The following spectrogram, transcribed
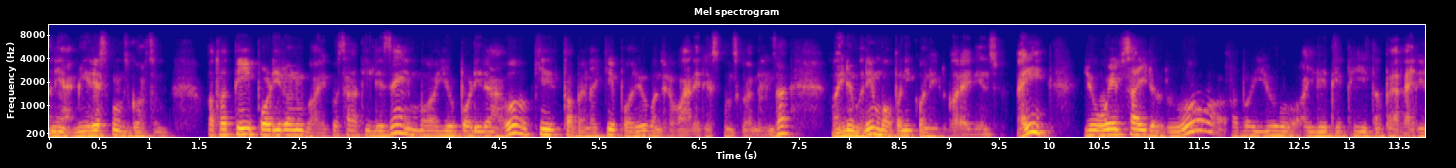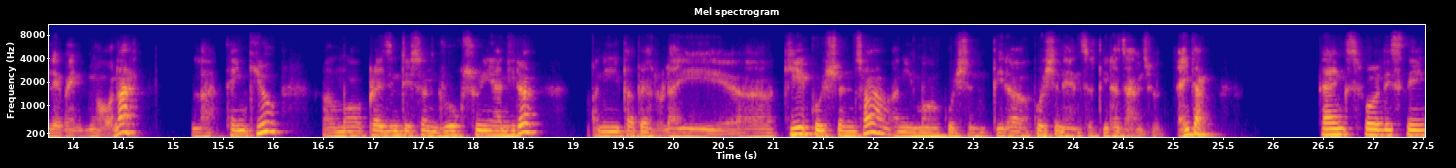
अनि हामी रेस्पोन्स गर्छौँ। अथवा त्यही पढिरहनु भएको साथीले चाहिँ म यो पढिरहेको हो के तपाईँलाई के पर्यो भनेर उहाँले रेस्पोन्स गर्नुहुन्छ होइन भने म पनि कनेक्ट गराइदिन्छु है? यो वेबसाइटहरू हो अब यो अहिले त्यति तपाईँहरूलाई रिलेभेन्ट नहोला। ल थ्याङ्क यू म प्रेजेन्टेसन रोक्छु यहाँनिर अनि तपाईँहरूलाई के क्वेसन छ अनि म क्वेसनतिर क्वेसन एन्सरतिर जान्छु है त? थ्याङ्क्स फर लिसनिङ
